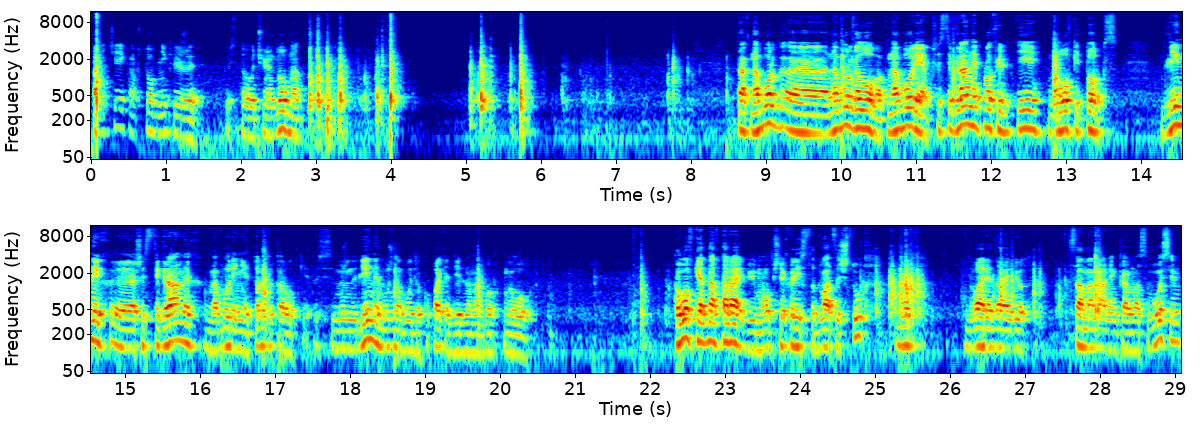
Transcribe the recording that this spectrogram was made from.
по ячейкам, что в них лежит. То есть это очень удобно. Так, набор, э, набор головок. В наборе шестигранный профиль и головки торкс. Длинных э, шестигранных в наборе нет, только короткие. То есть нужны длинные, нужно будет закупать отдельно набор головок. Головки 1-2 дюйма, общее количество 20 штук. Вот, два ряда идет. Самая маленькая у нас 8,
